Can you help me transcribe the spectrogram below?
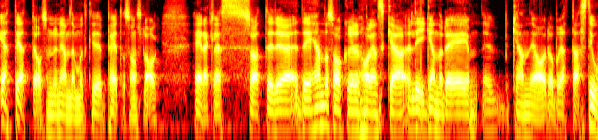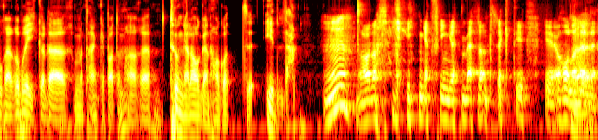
1-1 då, som du nämnde, mot Peterssons lag. Herakles. Så att det, det händer saker i den holländska ligan och det är, kan jag då berätta, stora rubriker där med tanke på att de här eh, tunga lagen har gått illa. Mm, ja, de fick inga fingrar emellan direkt i eh, Holland heller.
